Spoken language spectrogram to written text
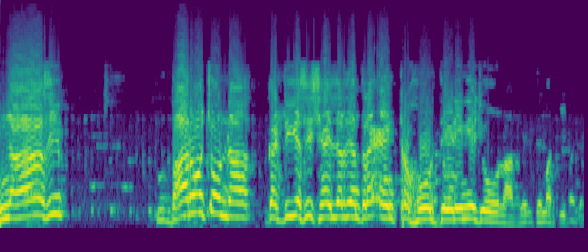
ਨਾ ਅਸੀਂ ਬਾਹਰੋਂ ਝੋਨਾ ਗੱਡੀ ਅਸੀਂ ਸ਼ੈਲਰ ਦੇ ਅੰਦਰ ਐਂਟਰ ਹੋਣ ਦੇਣੀ ਨਹੀਂ ਜ਼ੋਰ ਲਾ ਜਿੱਥੇ ਮਰਜ਼ੀ ਭੱਜੇ।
